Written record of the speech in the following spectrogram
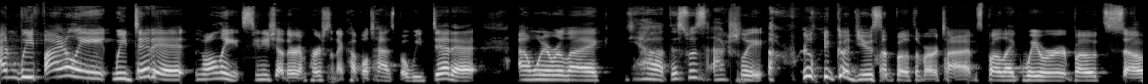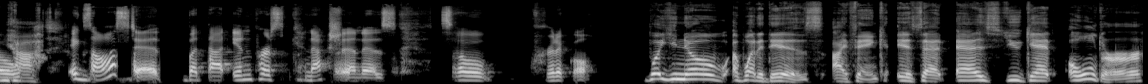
And we finally we did it. We've only seen each other in person a couple times but we did it. And we were like yeah this was actually a really good use of both of our times. But like we were both so Yeah. exhausted. But that in-person connection is so critical Well, you know uh, what it is, I think, is that as you get older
